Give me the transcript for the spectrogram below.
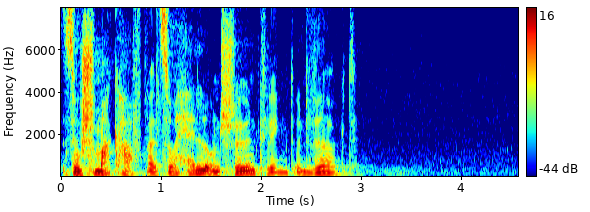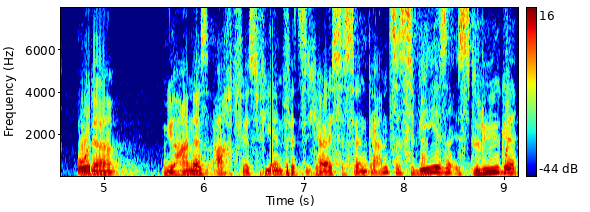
so schmackhaft, weil es so hell und schön klingt und wirkt. Oder Johannes 8, Vers 44 heißt es, sein ganzes Wesen ist Lüge.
